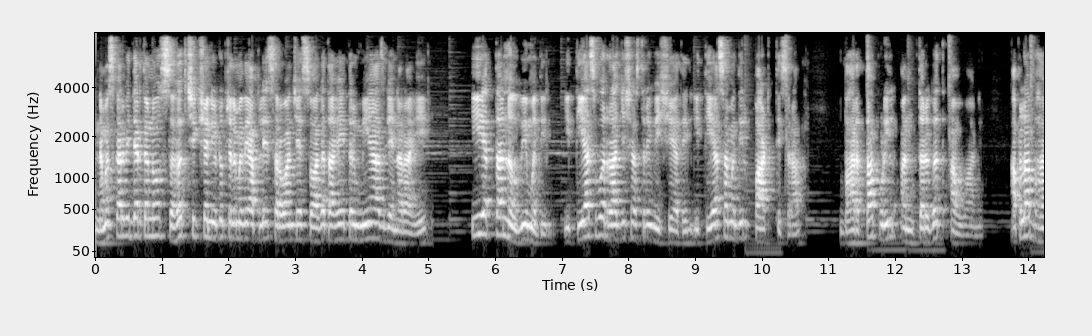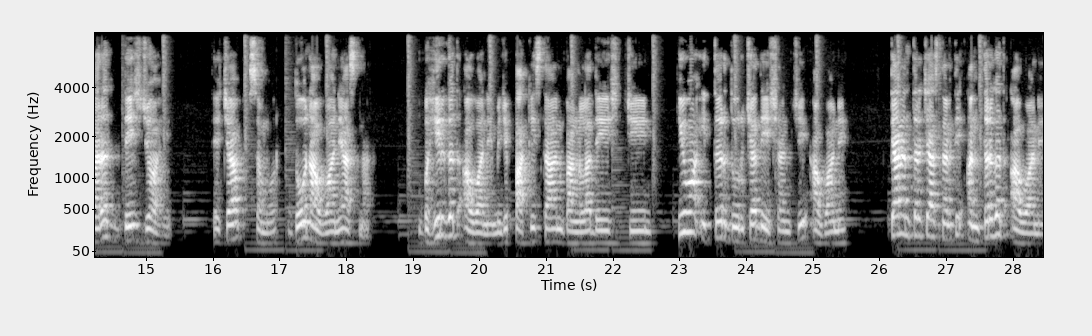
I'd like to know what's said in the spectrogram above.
नमस्कार विद्यार्थ्यांनो सहज शिक्षण युट्यूब चॅनलमध्ये आपले सर्वांचे स्वागत आहे. तर मी आज घेणार आहे इयत्ता नववी मधील इतिहास व राज्यशास्त्र विषयातील इतिहासामधील पाठ तिसरा भारतापुढील अंतर्गत आव्हाने. आपला भारत देश जो आहे त्याच्यासमोर दोन आव्हाने असणार. बहिर्गत आव्हाने म्हणजे पाकिस्तान बांगलादेश चीन किंवा इतर दूरच्या देशांची आव्हाने. त्यानंतरची असणार ती अंतर्गत आव्हाने.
